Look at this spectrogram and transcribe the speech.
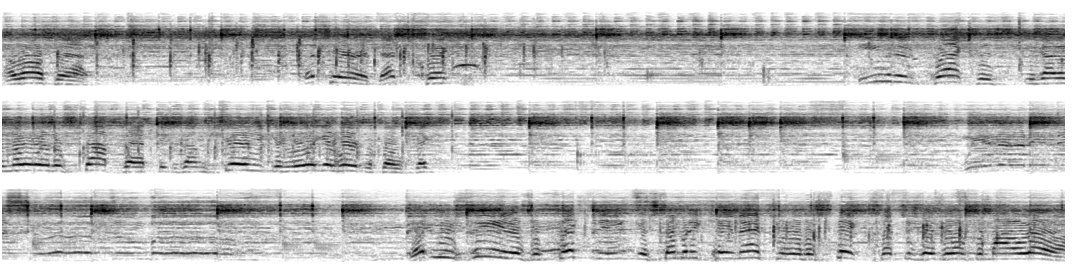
How about that? Let's hear it. That's quick. Even in practice, you got to know where to stop that because I'm sure you can really get hurt with those sticks. What you're seeing is a technique if somebody came at you with a stick, such as they're doing from Montalera.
